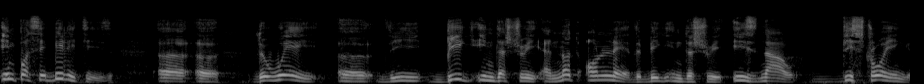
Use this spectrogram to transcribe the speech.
impossibilities. the way uh, the big industry, and not only the big industry, is now destroying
